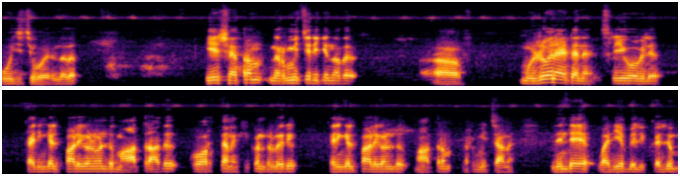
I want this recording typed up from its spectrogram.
പൂജിച്ചു പോരുന്നത്. ഈ ക്ഷേത്രം നിർമ്മിച്ചിരിക്കുന്നത് മുഴുവനായിട്ട് തന്നെ ശ്രീകോവിൽ കരിങ്കൽ പാളികൾ കൊണ്ട് മാത്രം അത് കോർത്തിണക്കിക്കൊണ്ടുള്ളൊരു കരിങ്കൽ പാളികൾ കൊണ്ട് മാത്രം നിർമ്മിച്ചാണ്. ഇതിന്റെ വലിയ ബലിക്കല്ലും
